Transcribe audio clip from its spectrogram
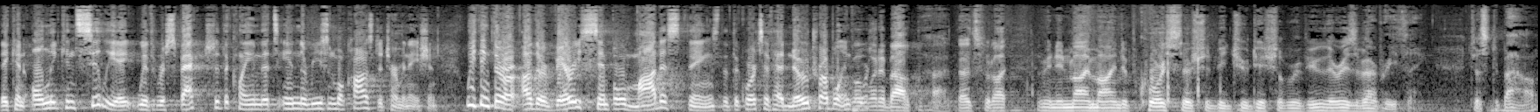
They can only conciliate with respect to the claim that's in the reasonable cause determination. We think there are other very simple, modest things that the courts have had no trouble enforcing. Well, what about that? That's what I, I mean, in my mind, of course there should be judicial review. There is of everything, just about.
